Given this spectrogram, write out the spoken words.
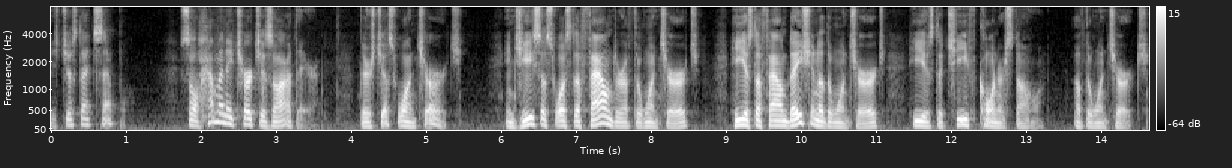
It's just that simple. So, how many churches are there? There's just one church. And Jesus was the founder of the one church. He is the foundation of the one church. He is the chief cornerstone of the one church.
